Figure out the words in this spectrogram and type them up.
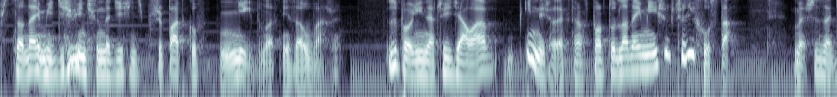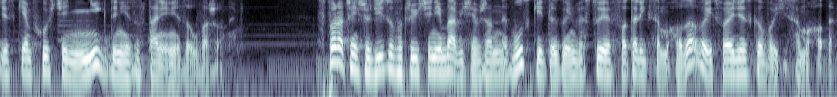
w co najmniej 9 na 10 przypadków nikt was nie zauważy. Zupełnie inaczej działa inny środek transportu dla najmniejszych, czyli chusta. Mężczyzna dzieckiem w chuście nigdy nie zostanie niezauważony. Spora część rodziców oczywiście nie bawi się w żadne wózki, tylko inwestuje w fotelik samochodowy i swoje dziecko wozi samochodem.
